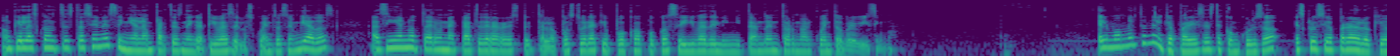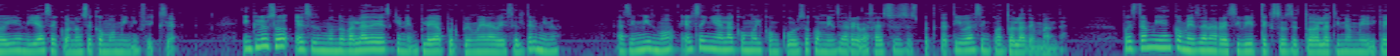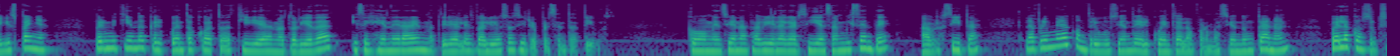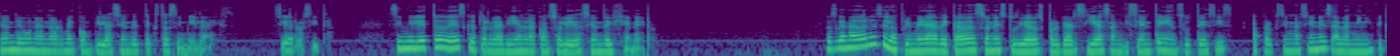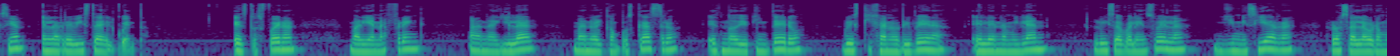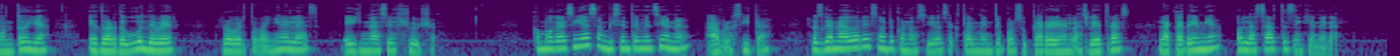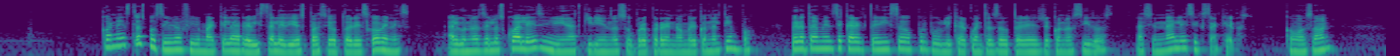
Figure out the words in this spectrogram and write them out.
Aunque las contestaciones señalan partes negativas de los cuentos enviados, hacían notar una cátedra respecto a la postura que poco a poco se iba delimitando en torno al cuento brevísimo. El momento en el que aparece este concurso es crucial para lo que hoy en día se conoce como minificción. Incluso es el Mundo Valadez quien emplea por primera vez el término. Asimismo, él señala cómo el concurso comienza a rebasar sus expectativas en cuanto a la demanda, pues también comienzan a recibir textos de toda Latinoamérica y España, permitiendo que el cuento corto adquiriera notoriedad y se generara materiales valiosos y representativos. Como menciona Fabiola García San Vicente, abrosita, la primera contribución del cuento a la formación de un canon fue la construcción de una enorme compilación de textos similares. Cierro cita. Similitudes que otorgarían la consolidación del género. Los ganadores de la primera década son estudiados por García San Vicente en su tesis Aproximaciones a la minificción en la revista El Cuento. Estos fueron Mariana Frank, Ana Aguilar, Manuel Campos Castro, Esnodio Quintero, Luis Quijano Rivera, Elena Milán, Luisa Valenzuela, Jimmy Sierra, Rosa Laura Montoya, Eduardo Guldeber, Roberto Bañuelas e Ignacio Shusho. Como García San Vicente menciona, abro cita, los ganadores son reconocidos actualmente por su carrera en las letras, la academia o las artes en general. Con esto es posible afirmar que la revista le dio espacio a autores jóvenes, algunos de los cuales irían adquiriendo su propio renombre con el tiempo, pero también se caracterizó por publicar cuentos de autores reconocidos, nacionales y extranjeros, como son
